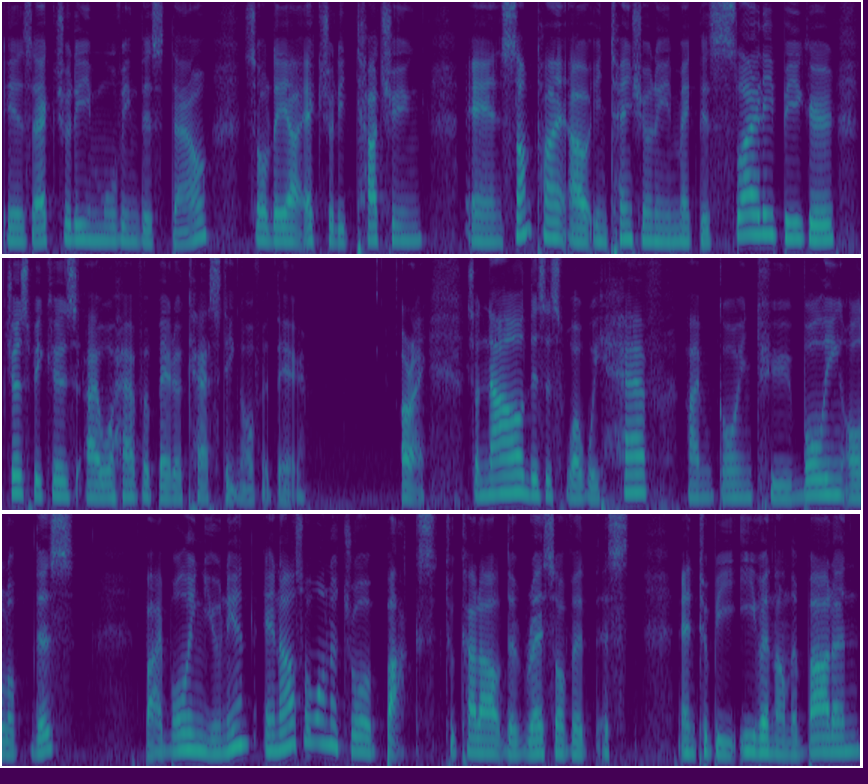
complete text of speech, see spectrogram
is actually moving this down so they are actually touching and sometimes I'll intentionally make this slightly bigger just because I will have a better casting over there. Alright, so now this is what we have. I'm going to boolean all of this by boolean union and I also want to draw a box to cut out the rest of it and to be even on the bottom.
